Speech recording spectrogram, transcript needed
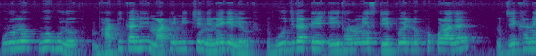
পুরনো কুয়োগুলো ভার্টিক্যালি মাটির নিচে নেমে গেলেও গুজরাটে এই ধরনের স্টেপওয়েল লক্ষ্য করা যায়, যেখানে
